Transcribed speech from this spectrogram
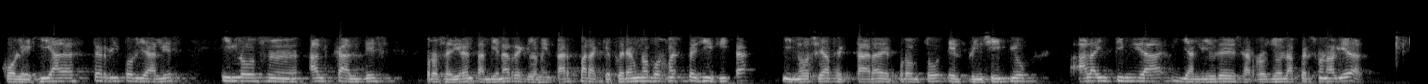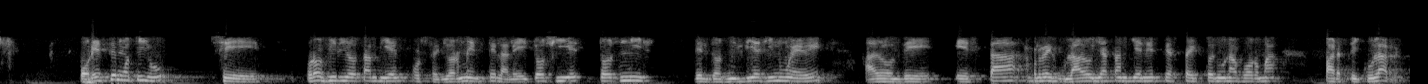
colegiadas territoriales y los eh, alcaldes procedieran también a reglamentar para que fuera una forma específica y no se afectara de pronto el principio a la intimidad y al libre desarrollo de la personalidad. Por este motivo, se profirió también posteriormente la ley 2000 del 2019, a donde está regulado ya también este aspecto en una forma particular.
